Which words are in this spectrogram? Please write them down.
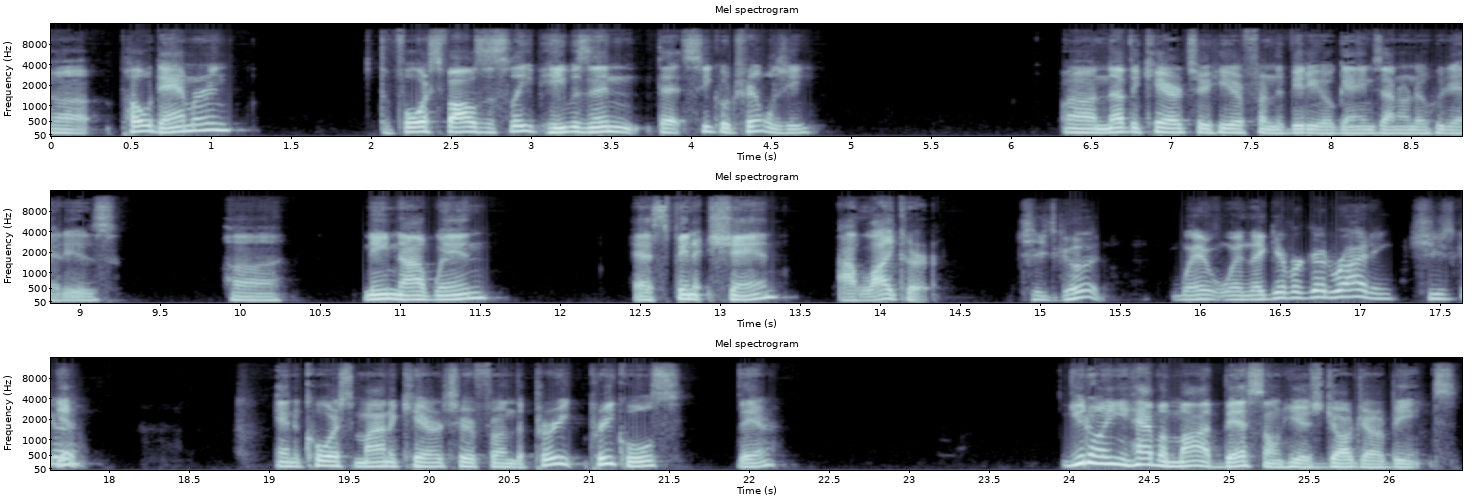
Uh, Poe Dameron, The Force Falls Asleep. He was in that sequel trilogy. Uh, another character here from the video games. I don't know who that is. Uh, Ming-Na Wen as Fennec Shand. I like her. she's good when when they give her good writing she's good and of course, minor character from the pre- prequels there. You don't even have Ahmed Best on here as Jar Jar Binks.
